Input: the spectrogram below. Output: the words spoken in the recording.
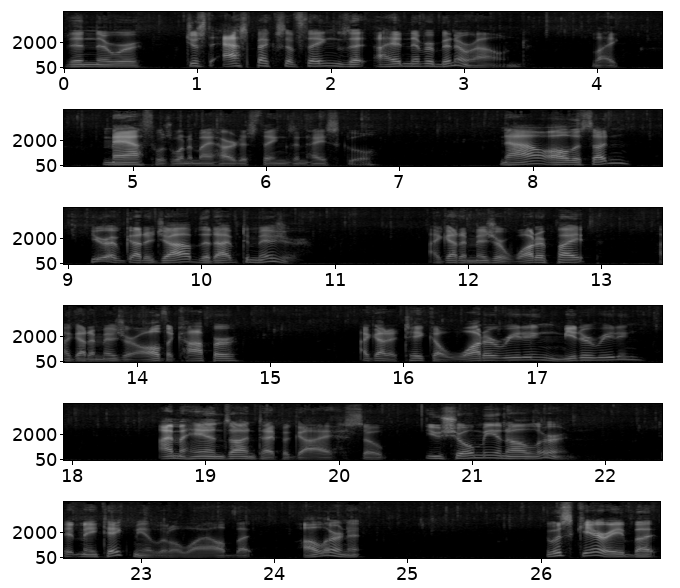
Then there were just aspects of things that I had never been around. Like math was one of my hardest things in high school. Now, all of a sudden, here I've got a job that I've to measure. I got to measure water pipe, I got to measure all the copper. I got to take a water reading, meter reading. I'm a hands on type of guy, so you show me and I'll learn. It may take me a little while, but I'll learn it. It was scary, but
